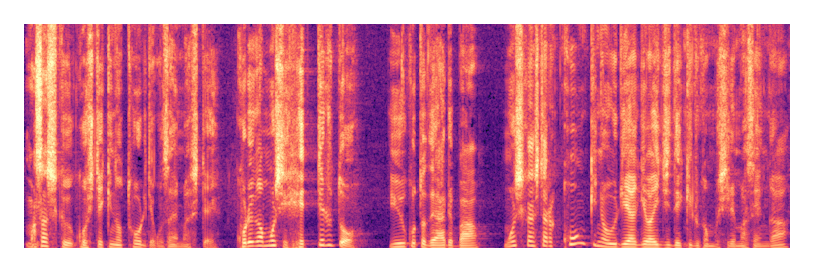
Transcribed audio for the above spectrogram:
まさしくご指摘の通りでございましてこれがもし減ってるということであればもしかしたら今期の売上は維持できるかもしれませんが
